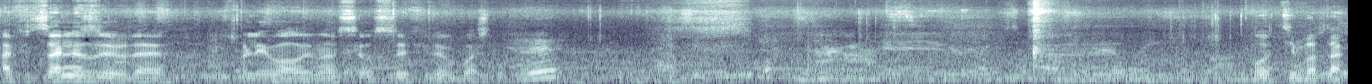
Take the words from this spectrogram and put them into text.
Официально заявляю. Плевал и на все, сыфили в башню. Вот типа так.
